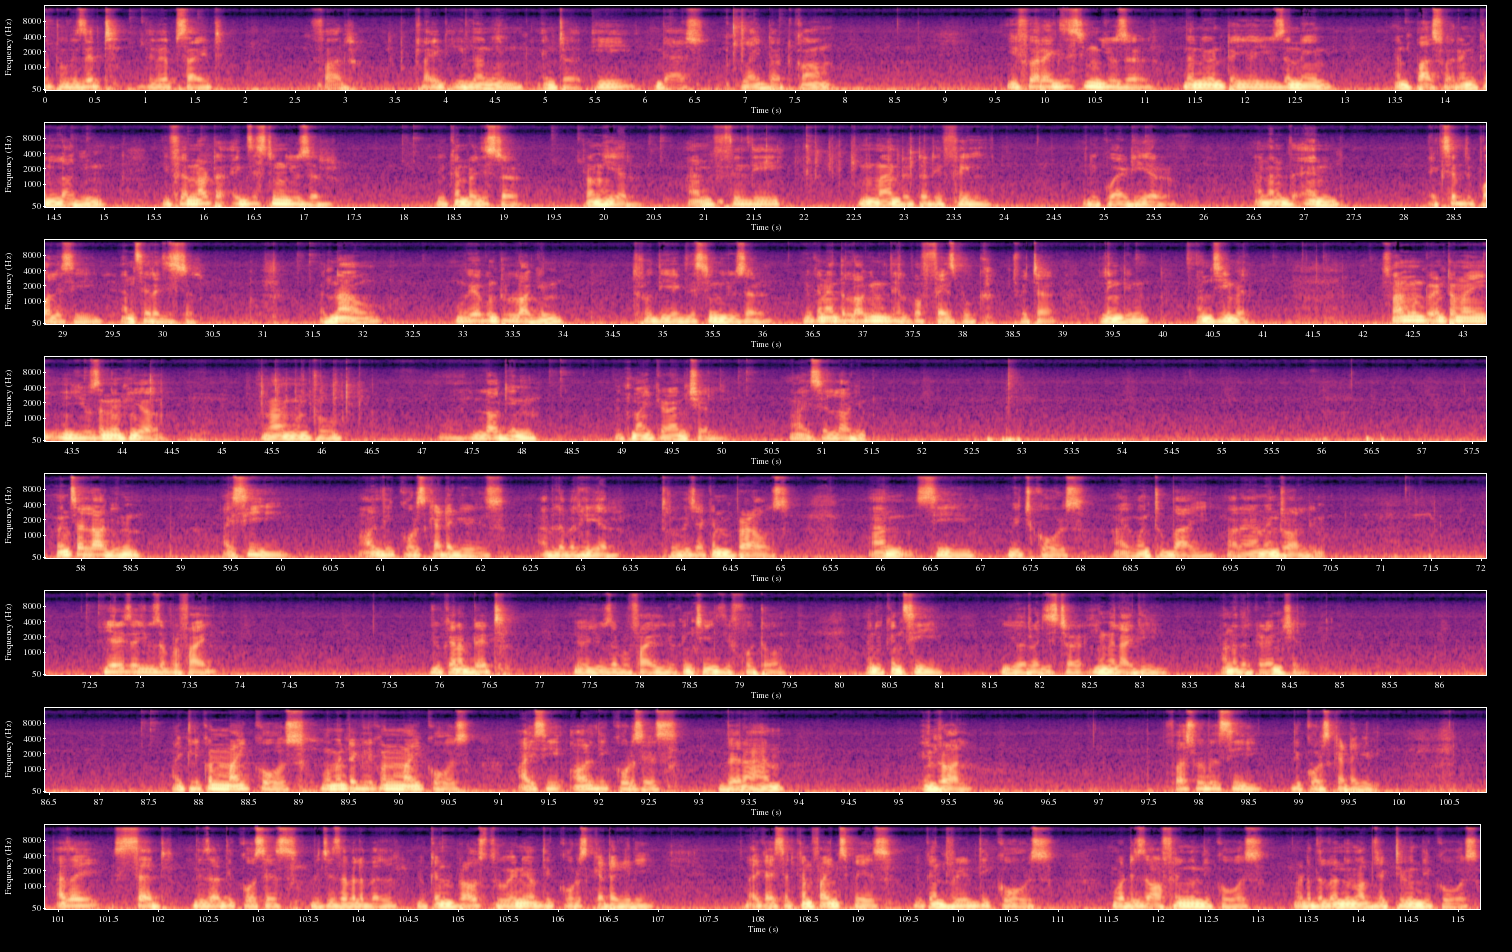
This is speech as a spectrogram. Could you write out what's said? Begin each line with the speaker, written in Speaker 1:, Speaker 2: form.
Speaker 1: so to visit the website for Clide e-learning enter e-clide.com if you are existing user then you enter your username and password and you can log in. If you are not an existing user you can register from here and fill the mandatory field required here. And then at the end accept the policy and say register. But now we are going to log in through the existing user. You can either log in with the help of Facebook Twitter LinkedIn and Gmail. So I'm going to enter my username here and I'm going to uh, log in with my credential. And I say login once I log in I see all the course categories available here through which I can browse and see which course I want to buy or I am enrolled in. Here is a user profile. You can update your user profile. You can change the photo and you can see your registered email ID another credential I click on my course. Moment I click on my course I see all the courses where I am enrolled. First we will see the course category. As I said these are the courses which is available. You can browse through any of the course category. Like I said confined space. You can read the course. What is the offering in the course? What are the learning objective in the course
